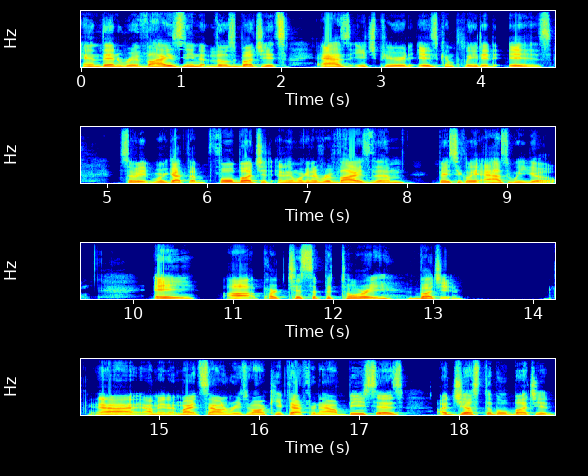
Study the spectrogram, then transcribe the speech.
and then revising those budgets as each period is completed is. So we got the full budget and then we're going to revise them basically as we go. A, uh, participatory budget. Uh, I mean, it might sound reasonable. I'll keep that for now. B says adjustable budget.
